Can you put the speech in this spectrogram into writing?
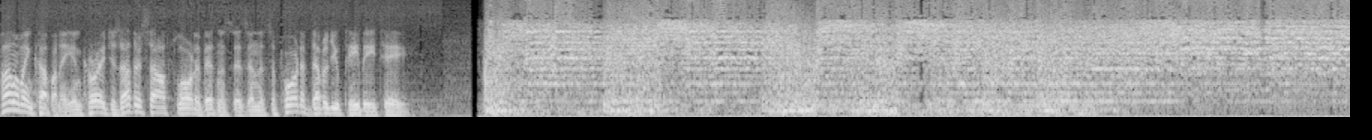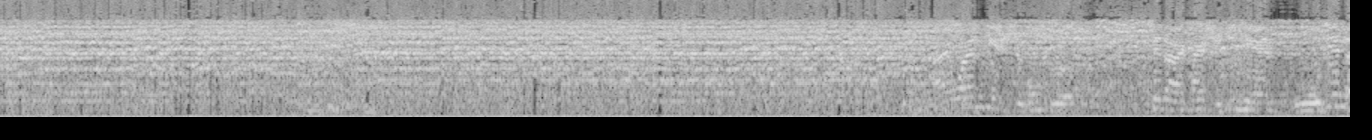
following company encourages other South Florida businesses in the support of WPBT.台湾电视公司现在开始今天午间的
